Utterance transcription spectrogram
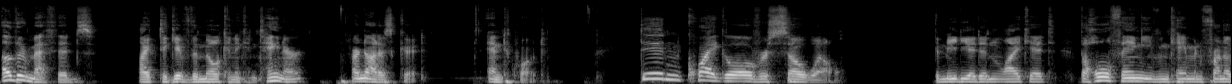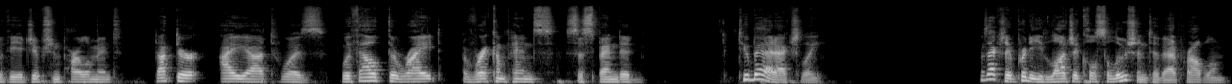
Other methods, like to give the milk in a container, are not as good. End quote. Didn't quite go over so well. The media didn't like it. The whole thing even came in front of the Egyptian parliament. Dr. Ayat was without the right of recompense suspended. Too bad, actually. It was actually a pretty logical solution to that problem.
